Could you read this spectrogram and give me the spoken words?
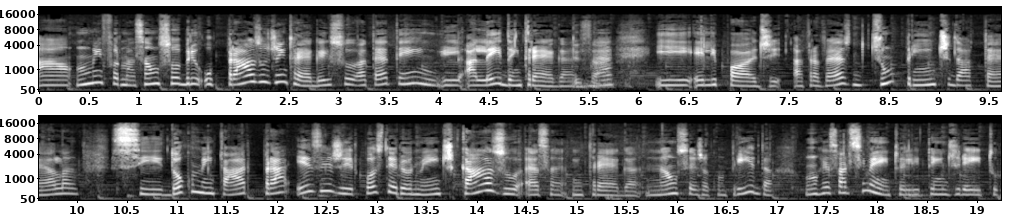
a uma informação sobre o prazo de entrega. Isso até tem a lei da entrega, né? Exato. né? E ele pode, através de um print da tela, se documentar para exigir posteriormente, caso essa entrega não seja cumprida, um ressarcimento. Ele tem direito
